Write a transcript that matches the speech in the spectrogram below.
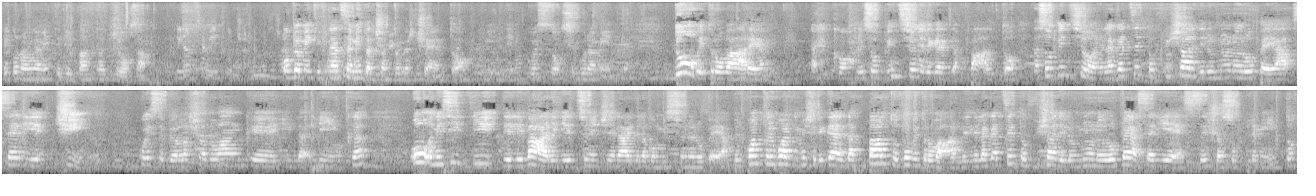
economicamente più vantaggiosa. Finanziamento al 100%. Ovviamente finanziamento al 100%, quindi questo sicuramente. Dove trovare ecco, le sovvenzioni e le gare d'appalto? La sovvenzione è la Gazzetta Ufficiale dell'Unione Europea, serie C, questo vi ho lasciato anche il link, o nei siti delle varie direzioni generali della Commissione europea. Per quanto riguarda invece le gare d'appalto, dove trovarle? Nella Gazzetta Ufficiale dell'Unione Europea serie S, cioè supplemento,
